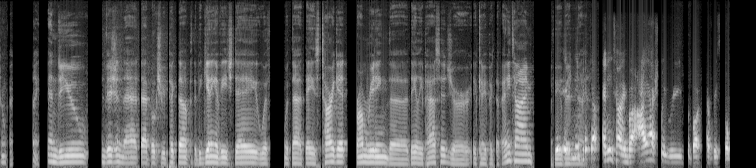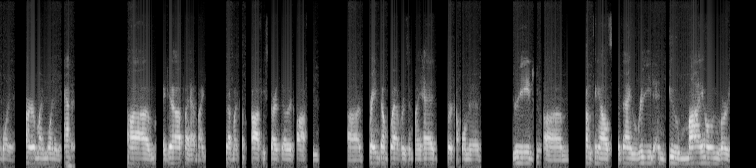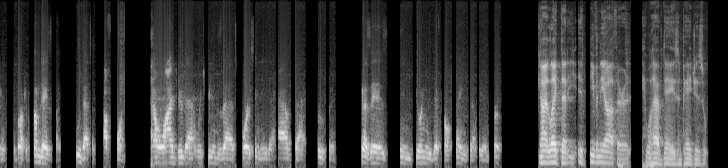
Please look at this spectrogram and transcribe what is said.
Okay. And do you envision that that book should be picked up at the beginning of each day with with that day's target from reading the daily passage, or it can be picked up anytime? Have you it, been, it can be uh, picked up anytime, but I actually read the book every single morning. Part of my morning habit. Um, I get up, I have my grab my cup of coffee, start the other coffee, uh, brain dump whatever's in my head for a couple of minutes, read um, something else, but then I read and do my own version of the book. And some days it's like, ooh, that's a tough one. I want to do that, which means that it's forcing me to have that improvement because it is in doing the difficult things that we improve. I like that even the author will have days and pages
